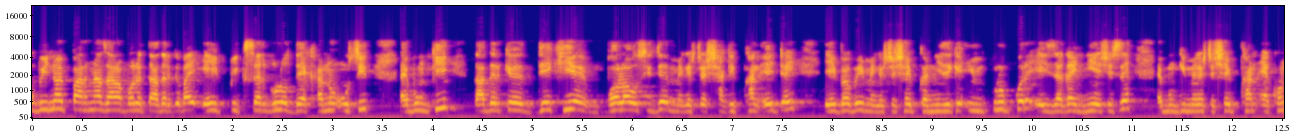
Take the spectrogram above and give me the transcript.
অভিনয় পারে না যারা বলে তাদেরকে ভাই এই পিকচারগুলো দেখানো উচিত এবং কি তাদেরকে দেখিয়ে বলা উচিত যে মেগাস্টার শাকিব খান এইটাই। এইভাবেই মেগাস্টার শাকিব খান নিজেকে ইমপ্রুভ করে এই জায়গায় নিয়ে এসেছে এবং কি মেগাস্টার শাকিব খান এখন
